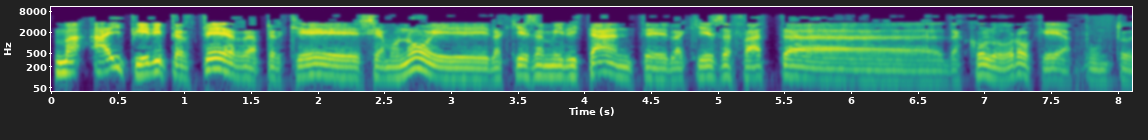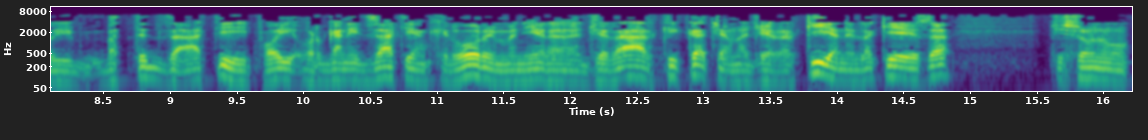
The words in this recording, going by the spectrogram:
ma ha i piedi per terra perché siamo noi, la Chiesa militante, la Chiesa fatta da coloro che appunto i battezzati, poi organizzati anche loro in maniera gerarchica, c'è una gerarchia nella Chiesa, ci sono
